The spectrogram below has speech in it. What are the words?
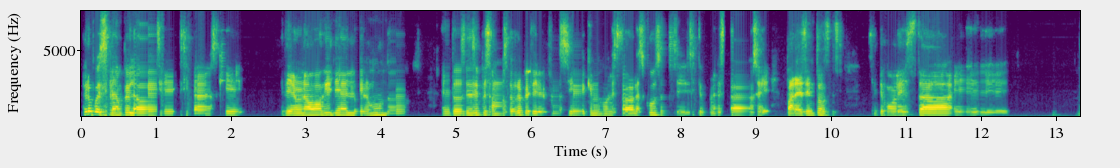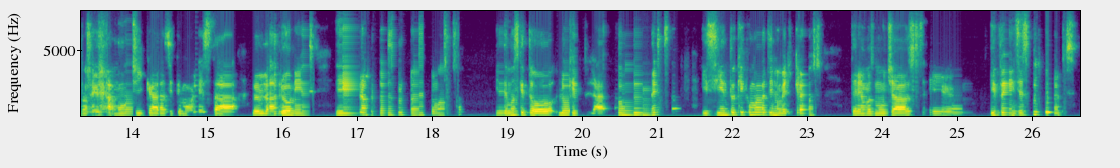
pero pues eran pelados que tenían una vaga idea de lo que era el mundo, Entonces empezamos a repetir el frase que nos molestaba las cosas, si te molesta, no sé, para ese entonces, si te molesta, eh, no sé, la música, si te molesta los ladrones, y vemos que todo lo que la y siento que como latinoamericanos tenemos muchas eh, diferencias culturales,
